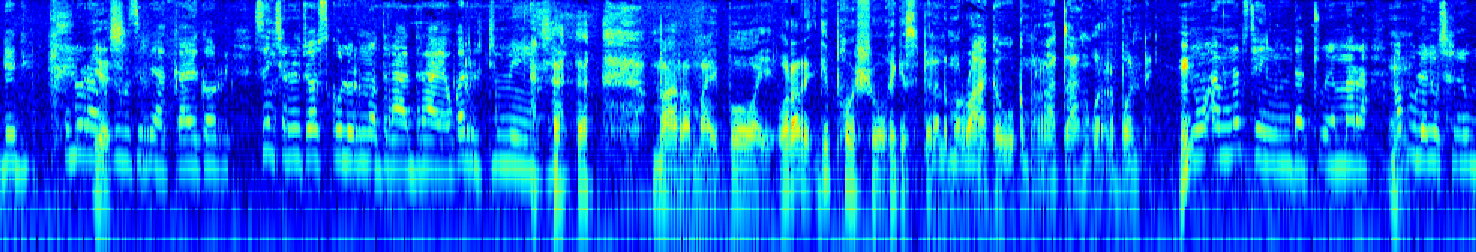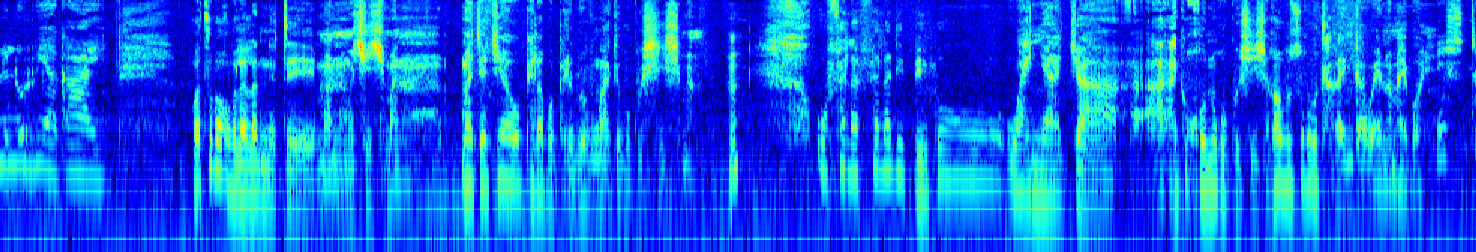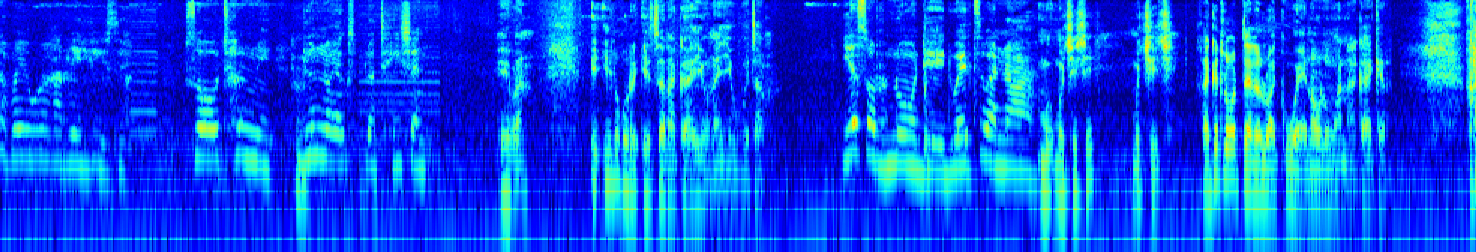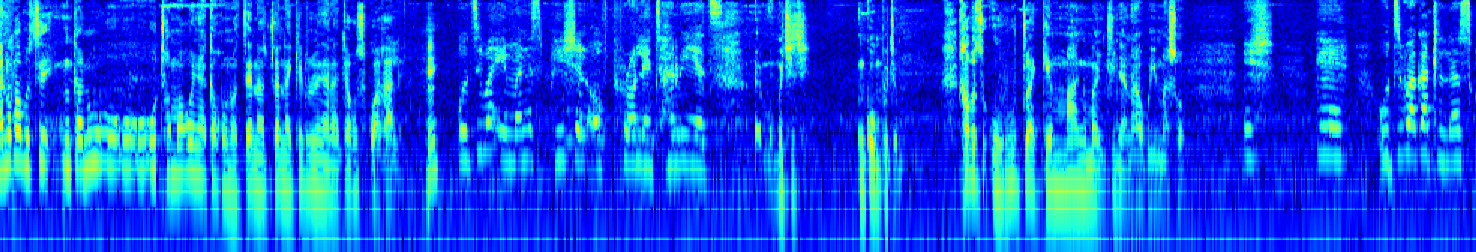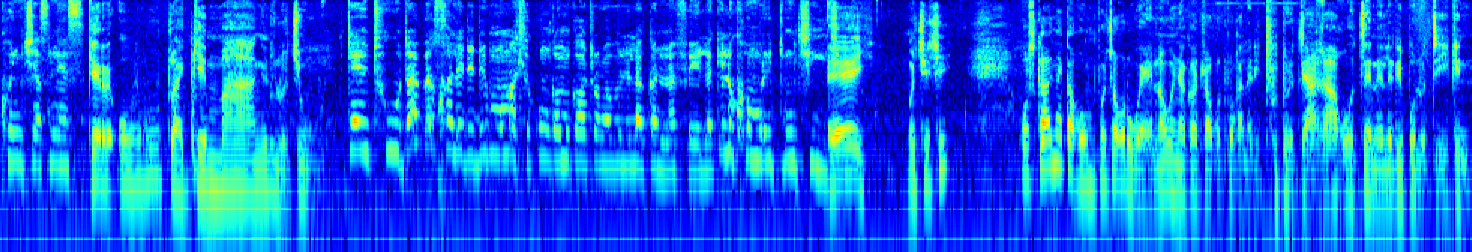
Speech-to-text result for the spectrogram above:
dadi e le raya Yes. botse re ya kae ka gore sentšhe re tswa sekolo re no draya draya o ka re timetse mara my boy o ra re ke phošo ge ke sepela le morwaka o ke mo ratang gore re bonde Hmm? no i'm not saying in that way mara Mm. gape bolwane o tshwane o bolele gore re ya kae wa tseba go bolela nnete man motšhitšhi man matšatši a o phela bophelo bjo bongwe a ke bokwešiši man o fela fela dipelo wa nyatša a ke kgone go kwešiša ga botse go tlhageng ka wena my boy taba ewe ga re elise so tell me hmm. do you know exploitation hey bana e, e le gore e tsena ka yona yeo e tsama yes or no dad wa e tseba na motšhitšhi motšhitšhi ga ke tlo go telelwa ke wena o le ngwana ka kere gane ga botse nkane o thoma go nyaka go no tsena tsena ke dilonyana tša go sekwagale hmm? o tseba emancipation of proletariats eh, motšhetši nkompotse mo gabotse o rutwa ke mang mantšunyana a boima so ke o tseba ka class consciousness ke re o rutwa ke mang dilo tseoe ke a ithuta ape segale didi mo matlhakong ka moka o tla ba bolela ka nna fela ke le comrade motšhitši ei motšhitši o se ka nyaka gompotsa gore wena o nyaka o tla go tlogela dithuto tša gago o tsenele dipolotiki nne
